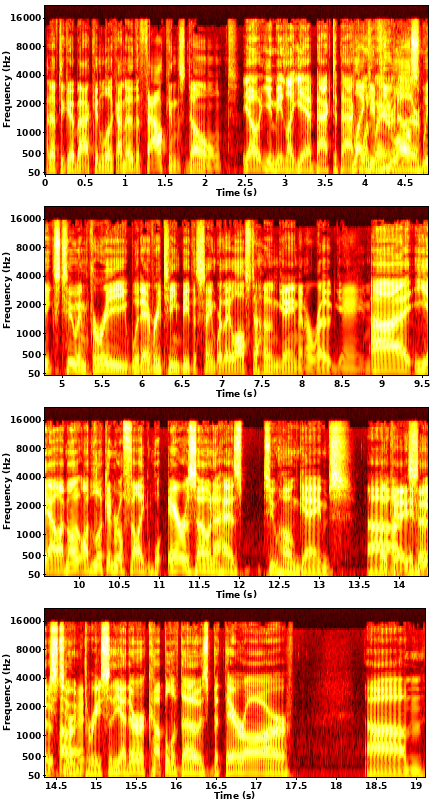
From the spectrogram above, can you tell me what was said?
I'd have to go back and look. I know the Falcons don't. you know you mean like yeah back to back Like one if way you or another. lost weeks two and three, would every team be the same where they lost a home game and a road game? Uh, yeah, I'm, I'm looking real fast. Like Arizona has two home games. Uh, Okay, in so, weeks two all and three. So yeah, there are a couple of those, but there are. Um,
